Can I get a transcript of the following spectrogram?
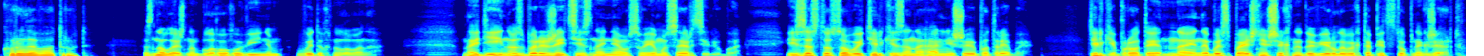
Королева отрут з належним благоговінням видихнула вона. Надійно збережи ці знання у своєму серці, Люба, і застосовуй тільки за нагальнішої потреби, тільки проти найнебезпечніших недовірливих та підступних жертв,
